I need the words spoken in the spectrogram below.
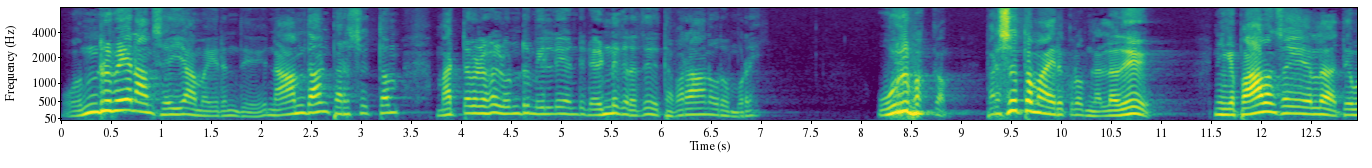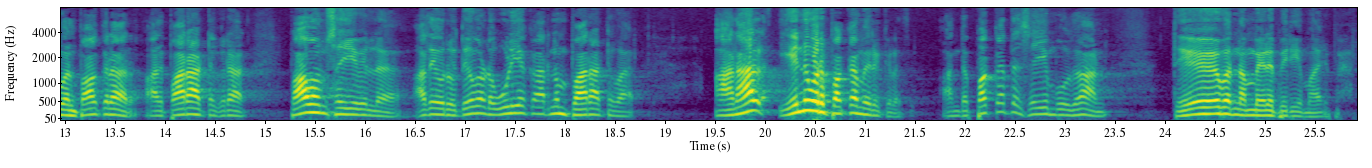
ஒன்றுமே நாம் செய்யாம இருந்து நாம் தான் பரிசுத்தம் மற்றவர்கள் ஒன்றும் இல்லை என்று எண்ணுகிறது தவறான ஒரு முறை. ஒரு பக்கம் பிரசுத்தமாக இருக்கிறோம் நல்லது. நீங்கள் பாவம் செய்யவில்லை தேவன் பார்க்கிறார் அதை பாராட்டுகிறார். பாவம் செய்யவில்லை அதை ஒரு தேவனோட ஊழியக்காரனும் பாராட்டுவார். ஆனால் என்ன ஒரு பக்கம் இருக்கிறது. அந்த பக்கத்தை செய்யும்போது தான் தேவன் நம்ம மேல பிரியமா இருப்பார்.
